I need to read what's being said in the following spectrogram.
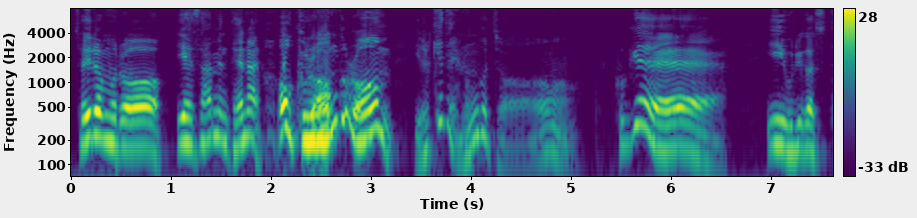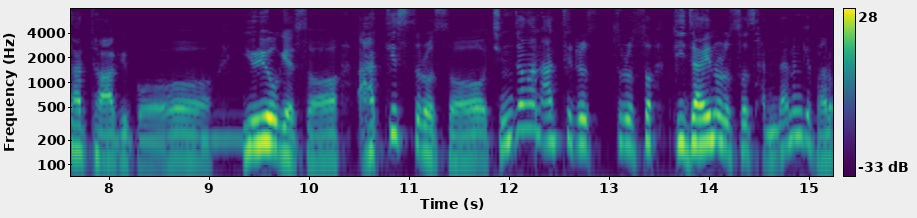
저 이름으로 이 회사 하면 되나요? 어 그럼 그럼. 이렇게 되는 거죠. 그게 이 우리가 스타트업이고 뉴욕에서 아티스트로서 진정한 아티스트로서 디자이너로서 산다는 게 바로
